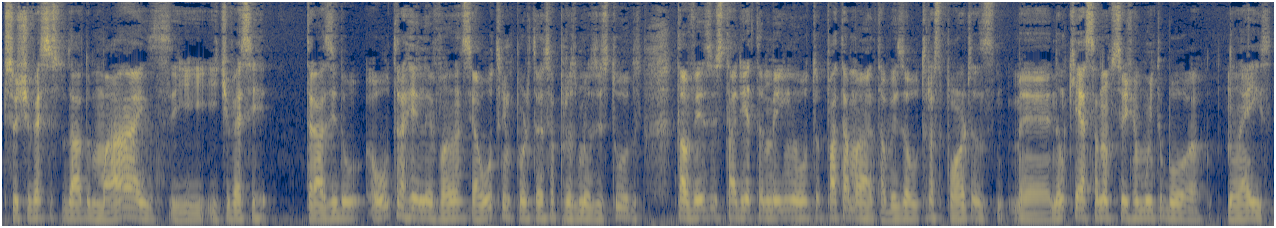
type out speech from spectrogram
se eu tivesse estudado mais e, e tivesse trazido outra relevância, outra importância para os meus estudos, talvez eu estaria também em outro patamar, talvez outras portas, é, não que essa não seja muito boa, não é isso,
